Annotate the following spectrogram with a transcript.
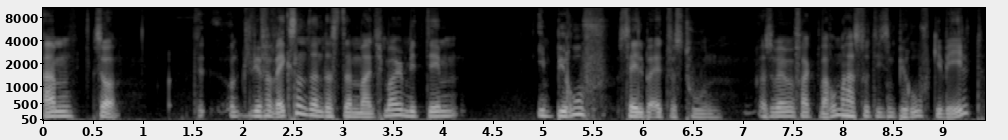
Ähm, so, und wir verwechseln dann das dann manchmal mit dem im Beruf selber etwas tun. Also wenn man fragt, warum hast du diesen Beruf gewählt,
